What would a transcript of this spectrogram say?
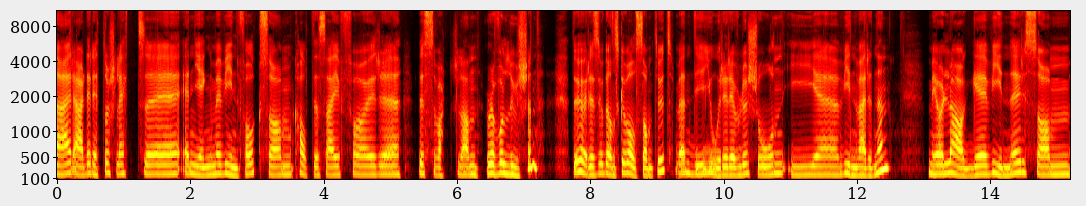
Der er det rett og slett uh, en gjeng med vinfolk som kalte seg for uh, The Svartland Revolution. Det høres jo ganske voldsomt ut, men de gjorde revolusjon i vinverdenen med å lage viner som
